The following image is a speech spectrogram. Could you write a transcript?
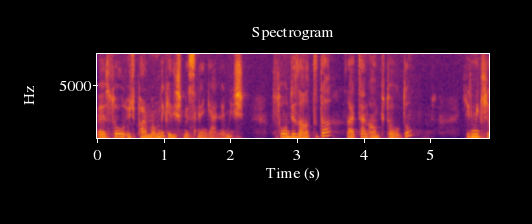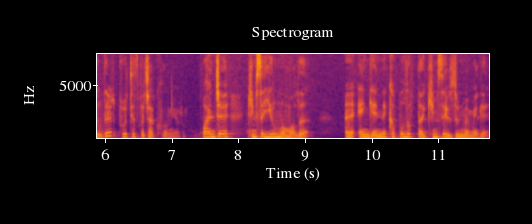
Ve sol üç parmağımda gelişmesini engellemiş. Sol diz altı da zaten ampute oldum. 22 yıldır protez bacak kullanıyorum. Bence kimse yılmamalı. E, engeline kapılıp da kimse üzülmemeli.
